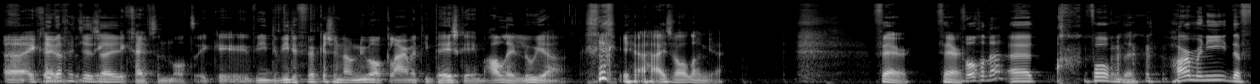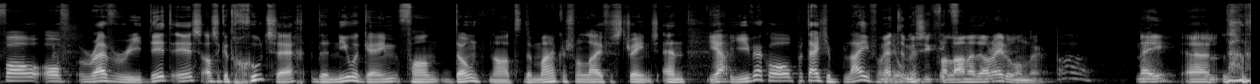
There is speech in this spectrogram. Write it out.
Eh, ik, geef dacht het, dat je ik, zei- ik geef het een not. Ik, ik- wie, wie de fuck is er nou nu al klaar met die base game? Halleluja. ja, hij is wel lang, ja. Fair, fair. Volgende? Eh, volgende. Harmony, The Fall of Reverie. Dit is, als ik het goed zeg, de nieuwe game van Don't Not, de makers van Life is Strange. En Ja, hier werd ik wel een partijtje blij van, met de muziek van Lana Del Rey eronder. Nee, eh Lana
